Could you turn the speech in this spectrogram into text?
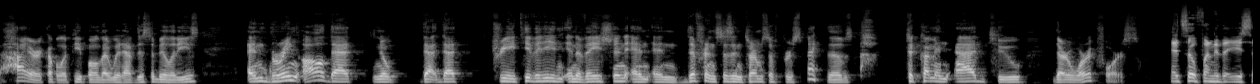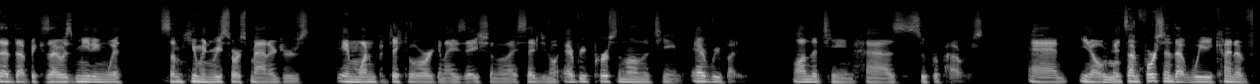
hire a couple of people that would have disabilities and bring all that, you know, that that creativity and innovation and, and differences in terms of perspectives to come and add to their workforce. It's so funny that you said that because I was meeting with some human resource managers in one particular organization. And I said, you know, every person on the team, everybody on the team has superpowers. And, you know, mm. it's unfortunate that we kind of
